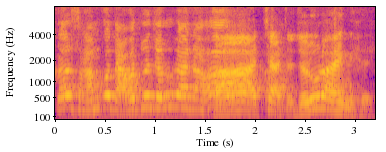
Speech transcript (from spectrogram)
कल शाम को दावत में ज़रूर आना अच्छा अच्छा ज़रूर आएँगे।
